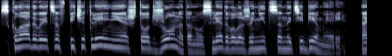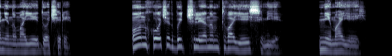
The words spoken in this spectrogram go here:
Складывается впечатление, что Джонатану следовало жениться на тебе, Мэри, а не на моей дочери. Он хочет быть членом твоей семьи, не моей.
